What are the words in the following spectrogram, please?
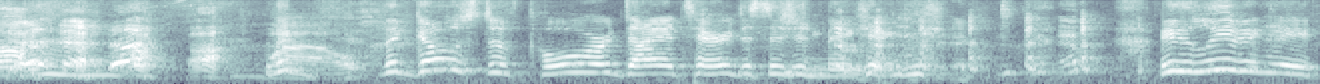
Ah, Wow. the ghost of poor dietary decision making. He's leaving me,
